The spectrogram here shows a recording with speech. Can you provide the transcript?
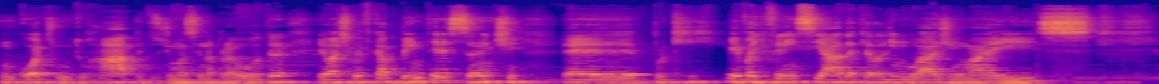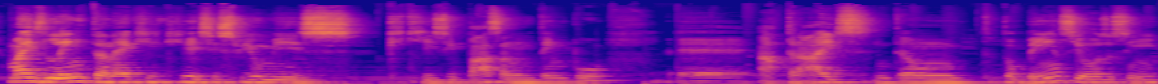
com cortes muito rápidos de uma cena para outra, eu acho que vai ficar bem interessante, é, porque vai diferenciar daquela linguagem mais mais lenta, né, que, que esses filmes que, se passam num tempo é, atrás, então tô bem ansioso assim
